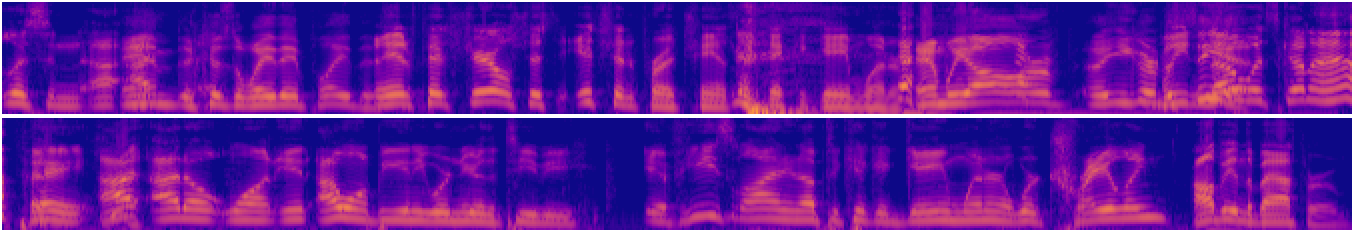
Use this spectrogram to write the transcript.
Listen, I, I- and because the way they played this, year. and Fitzgerald's just itching for a chance to kick a game winner. and we all are eager to we see know it. it's going to happen. hey, I, I don't want it. I won't be anywhere near the TV. If he's lining up to kick a game winner and we're trailing, I'll be in the bathroom.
